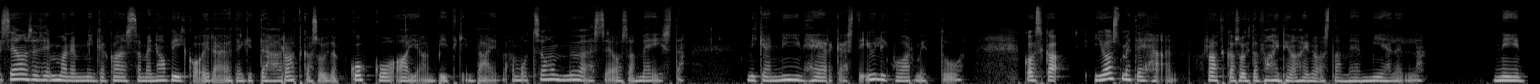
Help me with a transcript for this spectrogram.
se on se semmoinen, minkä kanssa me navigoidaan jotenkin tehdä ratkaisuja koko ajan pitkin päivää, mutta se on myös se osa meistä, mikä niin herkästi ylikuormittuu. Koska jos me tehdään ratkaisuja vain ja ainoastaan meidän mielellä, niin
